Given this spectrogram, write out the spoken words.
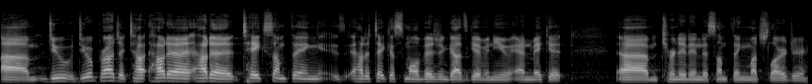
um, do, do a project, how, how, to, how to take something, how to take a small vision God's given you and make it, um, turn it into something much larger.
